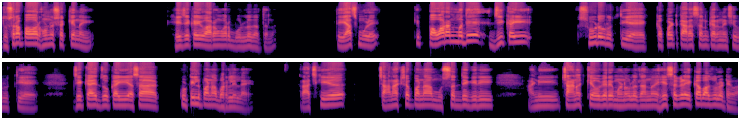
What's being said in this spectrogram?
दुसरा पवार होणं शक्य नाही हे जे काही वारंवार बोललं जातं ना ते याचमुळे की पवारांमध्ये जी काही सूड वृत्ती आहे कपट कारस्थान करण्याची वृत्ती आहे जे काय जो काही असा कुटीलपणा भरलेला आहे राजकीय चाणाक्षपणा मुसद्देगिरी आणि चाणक्य वगैरे म्हणवलं जाणं हे सगळं एका बाजूला ठेवा.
